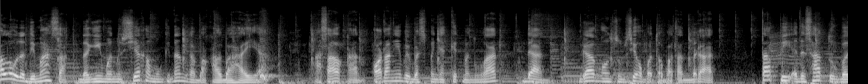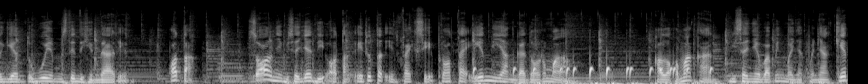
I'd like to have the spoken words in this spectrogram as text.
Kalau udah dimasak, daging manusia kemungkinan nggak bakal bahaya. Asalkan orangnya bebas penyakit menular dan nggak konsumsi obat-obatan berat. Tapi ada satu bagian tubuh yang mesti dihindarin, otak. Soalnya bisa jadi otak itu terinfeksi protein yang nggak normal. Kalau kemakan, bisa nyebabin banyak penyakit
